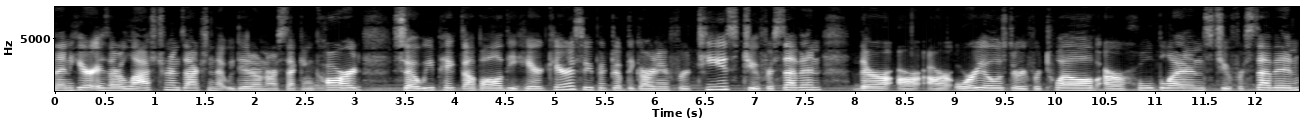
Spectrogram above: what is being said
then here is our last transaction that we did on our second card. So we picked up all of the hair care. So we picked up the Garnier Fructis, two for seven. There are our Oreos, three for 12. Our whole blends, two for seven.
